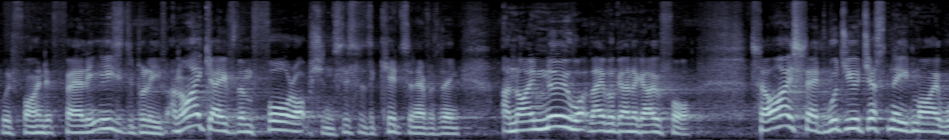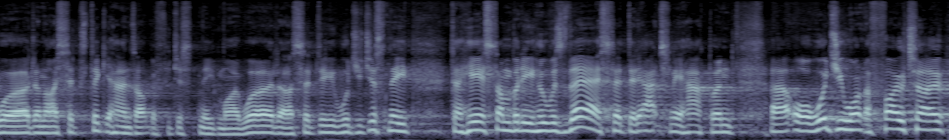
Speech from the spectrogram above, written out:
would find it fairly easy to believe. And I gave them four options. This is the kids and everything, and I knew what they were going to go for. So I said, Would you just need my word? And I said, Stick your hands up if you just need my word. I said, you, Would you just need to hear somebody who was there said that it actually happened? Uh, or would you want a photo?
